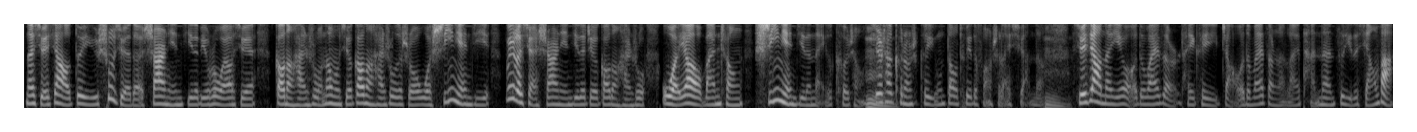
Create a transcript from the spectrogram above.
那学校对于数学的十二年级的，比如说我要学高等函数，那我们学高等函数的时候，我十一年级为了选十二年级的这个高等函数，我要完成十一年级的哪个课程？其实它嗯课程是可以用倒推的方式来选的。嗯学校呢也有 advisor，他也可以找 advisor 呢来谈谈自己的想法。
